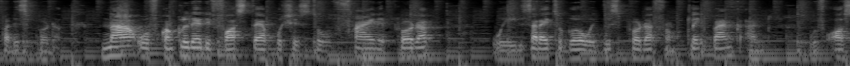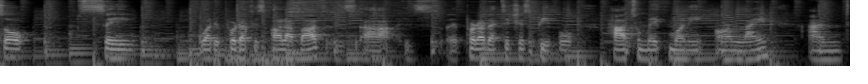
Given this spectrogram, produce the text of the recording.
for this product. Now we've concluded the first step which is to find a product. We decided to go with this product from clickbank and we've also seen what the product is all about. It's, uh, it's a product that teaches people how to make money online. And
